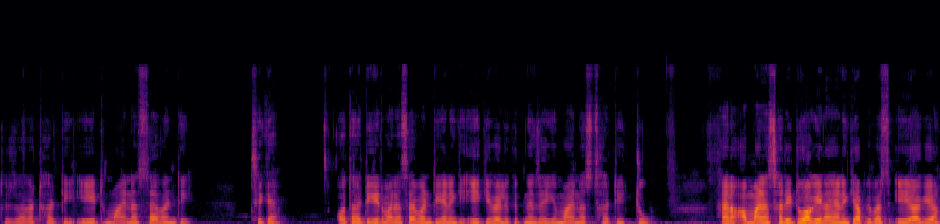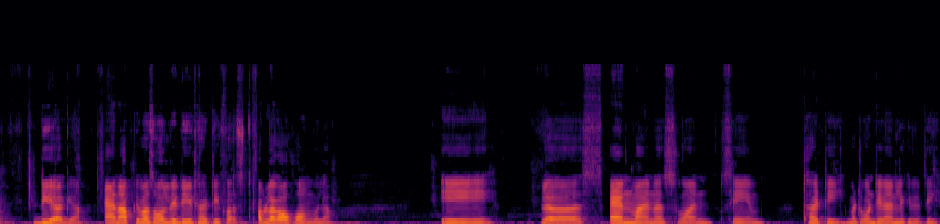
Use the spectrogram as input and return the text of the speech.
तो हो जाएगा थर्टी एट माइनस सेवेंटी ठीक है? और थर्टी एट माइनस सेवेंटी यानी कि ए की वैल्यू कितनी आ जाएगी? माइनस थर्टी टू है ना? अब माइनस थर्टी टू आ गई ना, यानी कि आपके पास ए आ गया डी आ गया एन आपके पास ऑलरेडी थर्टी फ़र्स्ट अब लगाओ formula a plus n minus one same thirty मैं ट्वेंटी नाइन लिख दी थी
